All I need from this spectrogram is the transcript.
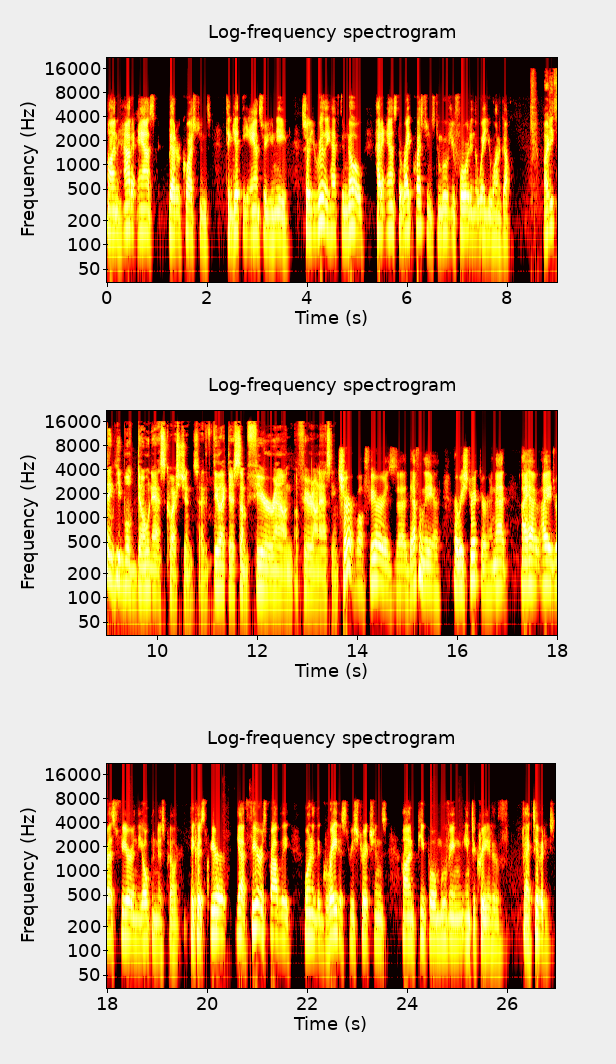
on how to ask better questions to get the answer you need. So you really have to know how to ask the right questions to move you forward in the way you want to go. Why do you think people don't ask questions? I feel like there's some fear around a fear around asking. Sure. Well, fear is uh, definitely a, a restrictor, and that I have I address fear in the openness pillar because fear, yeah, fear is probably one of the greatest restrictions on people moving into creative activities.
